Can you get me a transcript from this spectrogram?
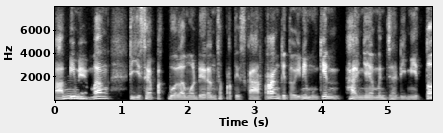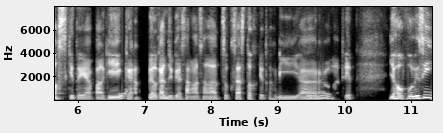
tapi hmm. memang di sepak bola modern seperti sekarang gitu ini mungkin hanya menjadi mitos gitu ya apalagi ya. Gareth Bale kan juga sangat-sangat sukses tuh gitu di uh, hmm. Real Madrid ya hopefully sih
